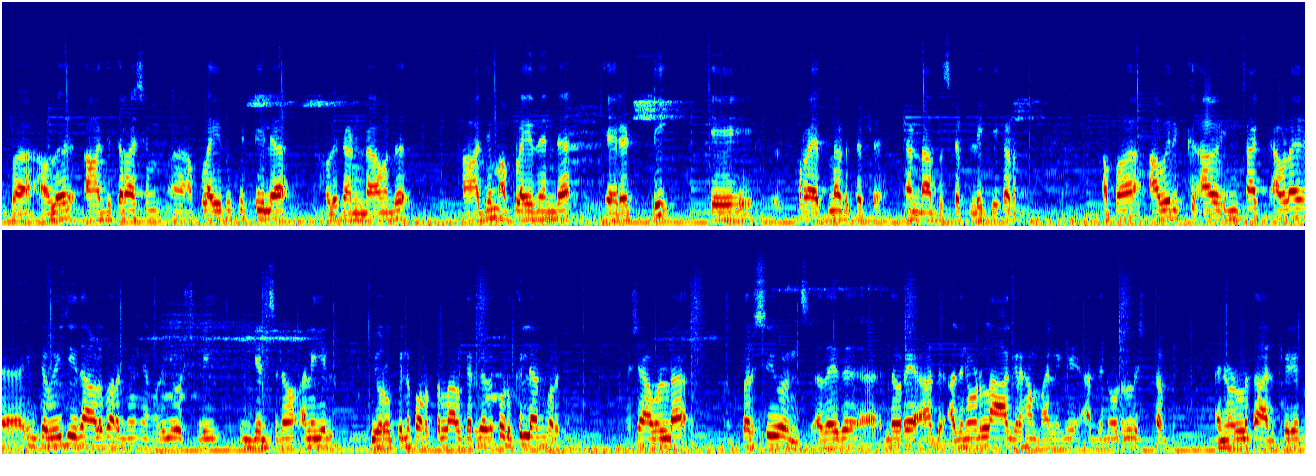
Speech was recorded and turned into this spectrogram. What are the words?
ഇപ്പോൾ അവൾ ആദ്യത്തെ പ്രാവശ്യം അപ്ലൈ ചെയ്ത് കിട്ടിയില്ല. അവൾ രണ്ടാമത് ആദ്യം അപ്ലൈ ചെയ്തതിന്റെ ഇരട്ടി ഏഹ്, പ്രയത്നം എടുത്തിട്ട് രണ്ടാമത്തെ സ്റ്റെപ്പിലേക്ക് കടന്നു. അപ്പോൾ അവർക്ക് ഇൻഫാക്ട് അവളെ ഇന്റർവ്യൂ ചെയ്ത ആൾ പറഞ്ഞു ഞങ്ങൾ യൂഷ്വലി ഇന്ത്യൻസിനോ അല്ലെങ്കിൽ യൂറോപ്പിന് പുറത്തുള്ള ആൾക്കാർക്ക് അത് കൊടുക്കില്ല എന്ന് പറഞ്ഞു. പക്ഷെ അവളുടെ പെർസ്യൂവൻസ് അതായത് എന്താ പറയുക അത് അതിനോടുള്ള ആഗ്രഹം അല്ലെങ്കിൽ അതിനോടുള്ള ഇഷ്ടം അതിനോടുള്ള താല്പര്യം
